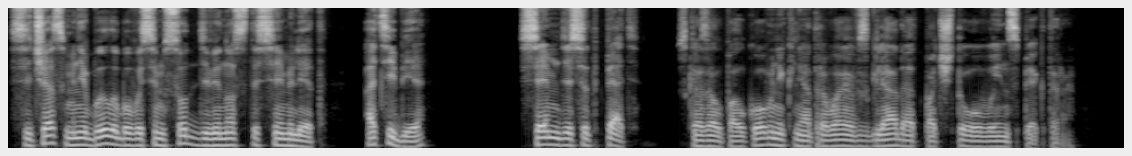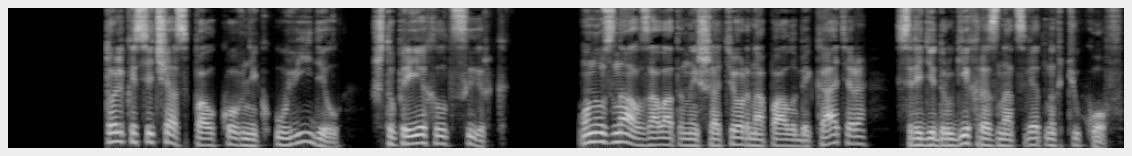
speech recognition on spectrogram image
сейчас мне было бы 897 лет. А тебе?» «Семьдесят пять», — сказал полковник, не отрывая взгляда от почтового инспектора. Только сейчас полковник увидел, что приехал цирк. Он узнал залатанный шатер на палубе катера среди других разноцветных тюков.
